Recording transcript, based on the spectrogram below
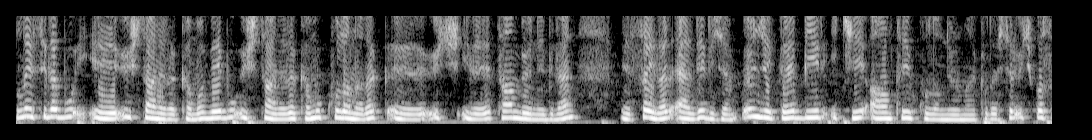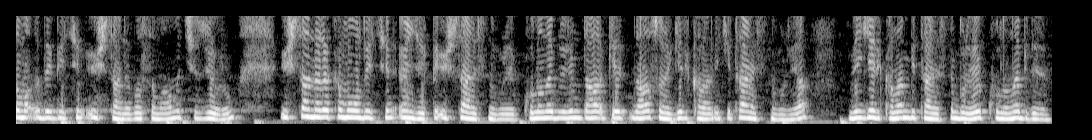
Dolayısıyla bu 3 e, tane rakamı ve bu 3 tane rakamı kullanarak 3 e, ile tam bölünebilen e, sayılar elde edeceğim. Öncelikle 1, 2, 6'yı kullanıyorum arkadaşlar. 3 basamaklı dediği için 3 tane basamağımı çiziyorum. 3 tane rakam olduğu için öncelikle 3 tanesini buraya kullanabilirim. Daha, daha sonra geri kalan 2 tanesini buraya ve geri kalan bir tanesini buraya kullanabilirim.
